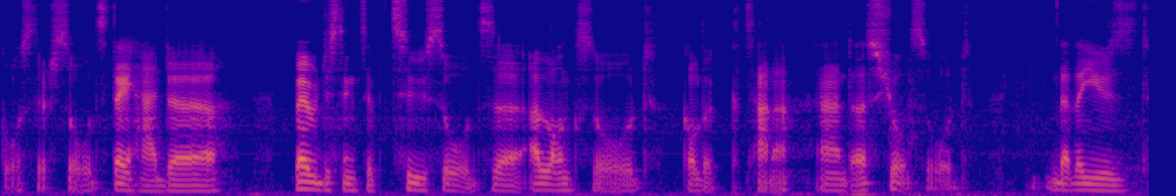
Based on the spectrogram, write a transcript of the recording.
course, their swords. They had uh, very distinctive two swords uh, a long sword called a katana and a short sword that they used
